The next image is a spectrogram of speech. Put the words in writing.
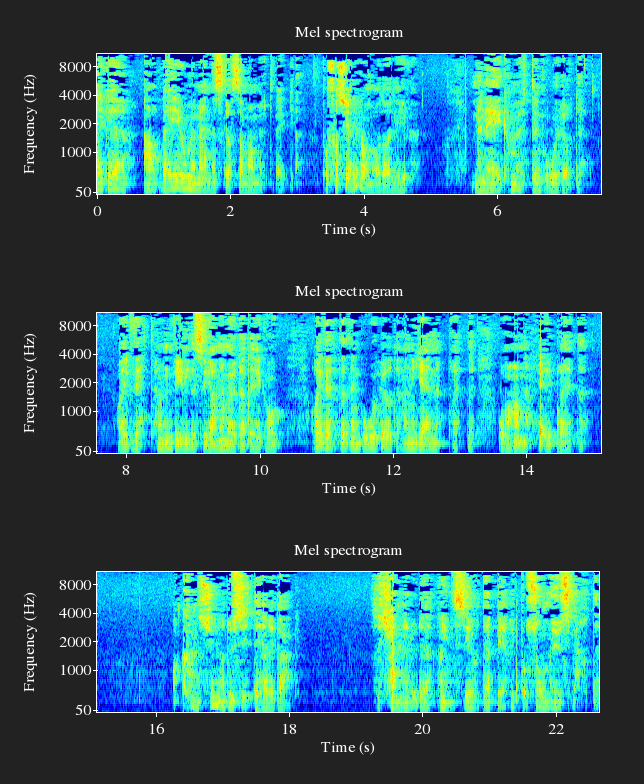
Jeg arbeider jo med mennesker som har møtt veggen på forskjellige områder i livet. Men jeg har møtt den gode hyrde. Og jeg vet han vil så gjerne møte deg òg. Og jeg vet at den gode hyrde, han gjenoppretter, og han helbreder. Og kanskje når du sitter her i dag, så kjenner du det at på innsida der ber jeg på så mye smerte.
